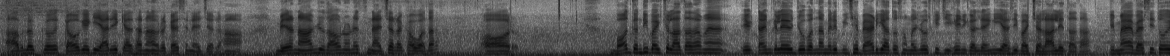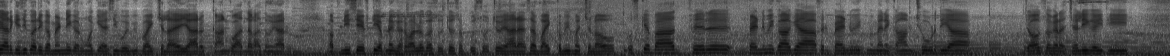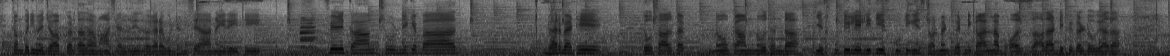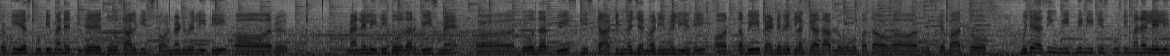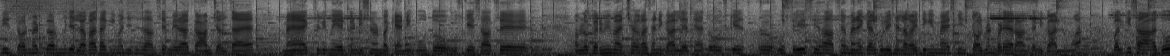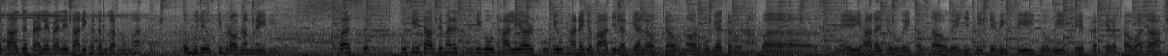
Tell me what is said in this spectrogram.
आप लोग कहोगे कि यार ये कैसा नाम रखा है स्नैचर हाँ मेरा नाम जो था, उन्होंने स्नैचर रखा हुआ था और बहुत गंदी बाइक चलाता था मैं। एक टाइम के लिए जो बंदा मेरे पीछे बैठ गया तो समझ लो उसकी चीखें निकल जाएँगी, ऐसी बाइक चला लेता था। मैं वैसे तो यार किसी को रिकमेंड नहीं करूँगा कि ऐसी कोई भी बाइक चलाए। यार, कान को हाथ लगाता हूँ, यार, अपनी सेफ्टी अपने घर वालों का सोचो, सब कुछ सोचो, यार, ऐसा बाइक कभी मत चलाओ। उसके बाद फिर पेंडमिक आ गया, फिर पेंडमिक में मैंने काम छोड़ दिया जॉब्स वगैरह चली गई थी। कंपनी में जॉब करता था वहाँ सैलरीज वगैरह कोई ढंग से आ नहीं रही थी। फिर काम छोड़ने के बाद घर बैठे दो साल तक नो काम नो धंधा। ये स्कूटी ले ली थी स्कूटी की इंस्टॉलमेंट कर निकालना बहुत ज़्यादा डिफ़िकल्ट हो गया था क्योंकि ये स्कूटी मैंने दो साल की इंस्टॉलमेंट में ली थी और मैंने ली थी 2020 में आ, 2020 की स्टार्टिंग में जनवरी में ली थी और तभी पेंडेमिक लग गया था आप लोगों को पता होगा और उसके बाद तो मुझे ऐसी उम्मीद भी नहीं थी स्कूटी मैंने ले ली थी इंस्टॉलमेंट पर और मुझे लगा था कि मैं जिस हिसाब से मेरा काम चलता है मैं एक्चुअली में एयर कंडीशनर मैकेनिक हूँ तो उसके हिसाब से हम लोग गर्मी में अच्छा खासा निकाल लेते हैं तो उसके उस इस हिसाब से मैंने कैलकुलेशन लगाई थी कि मैं इसकी इंस्टॉलमेंट बड़े आराम से निकाल लूँगा बल्कि सा, दो साल से पहले पहले सारी ख़त्म कर लूँगा तो मुझे उसकी प्रॉब्लम नहीं थी। बस उसी हिसाब से मैंने स्कूटी को उठा लिया और स्कूटी उठाने के बाद ही लग गया लॉकडाउन और हो गया करोना बस, मेरी हालत जो हो गई, खस्ता हो गई, जितनी सेविंग्स थी, जो भी सेव करके रखा हुआ था,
